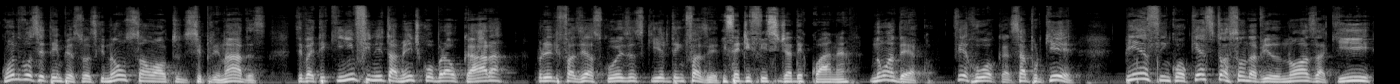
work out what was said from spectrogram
Quando você tem pessoas que não são autodisciplinadas, você vai ter que infinitamente cobrar o cara para ele fazer as coisas que ele tem que fazer. Isso é difícil de adequar, né? Não adequa. Ferrou, cara. Sabe por quê? Pensa em qualquer situação da vida. Nós aqui,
